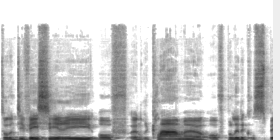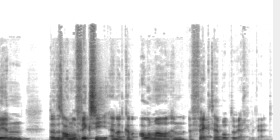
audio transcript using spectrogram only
tot een tv-serie of een reclame of political spin. Dat is allemaal fictie en dat kan allemaal een effect hebben op de werkelijkheid.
